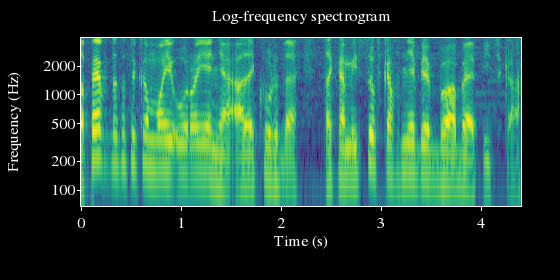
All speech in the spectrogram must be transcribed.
Zapewne to tylko moje urojenia, ale kurde, taka miejscówka w niebie byłaby epicka.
